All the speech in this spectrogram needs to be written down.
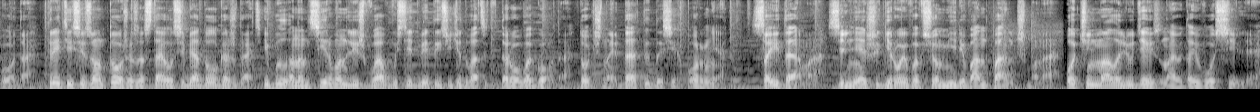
года. Третий сезон тоже заставил себя долго ждать и был анонсирован лишь в августе 2022 года. Точной даты до сих пор нет. Сайтама – сильнейший герой во всем мире Ван Панчмана. Очень мало людей знают о его силе,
